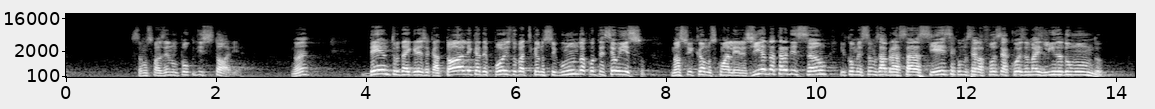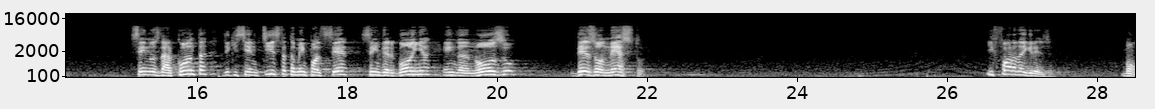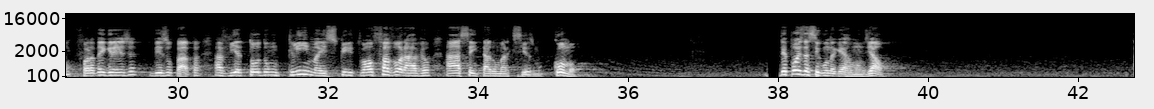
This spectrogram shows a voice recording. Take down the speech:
Estamos fazendo um pouco de história, não é? Dentro da Igreja Católica, depois do Vaticano II, aconteceu isso nós ficamos com alergia da tradição e começamos a abraçar a ciência como se ela fosse a coisa mais linda do mundo. Sem nos dar conta de que cientista também pode ser sem vergonha, enganoso, desonesto. E fora da igreja? Bom, fora da igreja, diz o Papa, havia todo um clima espiritual favorável a aceitar o marxismo. Como? Depois da Segunda Guerra Mundial,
